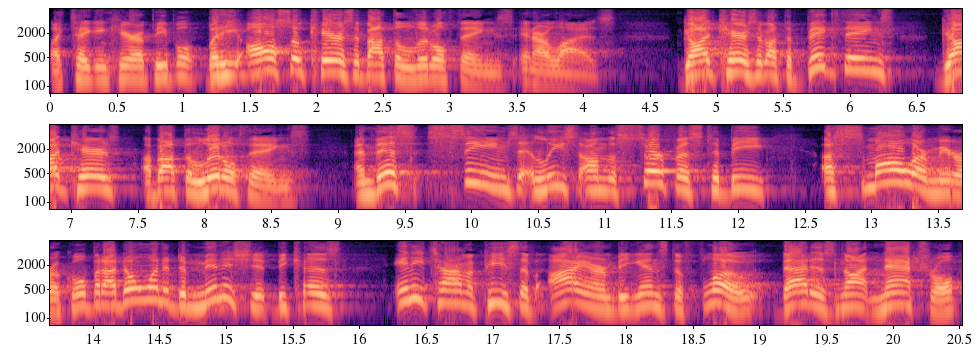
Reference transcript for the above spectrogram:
like taking care of people, but He also cares about the little things in our lives. God cares about the big things, God cares about the little things. And this seems, at least on the surface, to be a smaller miracle, but I don't want to diminish it because Anytime a piece of iron begins to float, that is not natural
